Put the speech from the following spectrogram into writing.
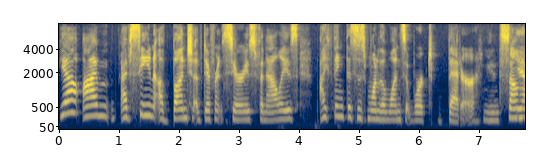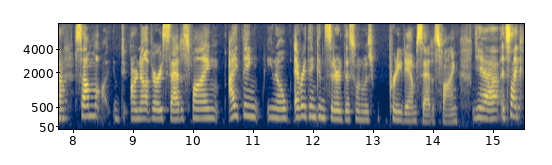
Yeah, I'm I've seen a bunch of different series finales. I think this is one of the ones that worked better. You know, some Yeah. some are not very satisfying. I think, you know, everything considered this one was pretty damn satisfying. Yeah, it's like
